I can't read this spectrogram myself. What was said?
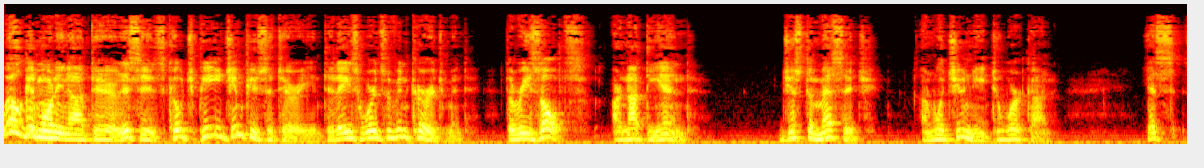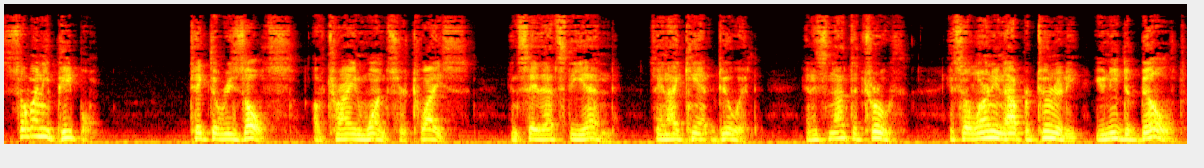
Well, good morning out there. This is Coach P. Jim Pusateri, and today's words of encouragement. The results are not the end, just a message on what you need to work on. Yes, so many people take the results of trying once or twice and say that's the end, saying I can't do it. And it's not the truth. It's a learning opportunity. You need to build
